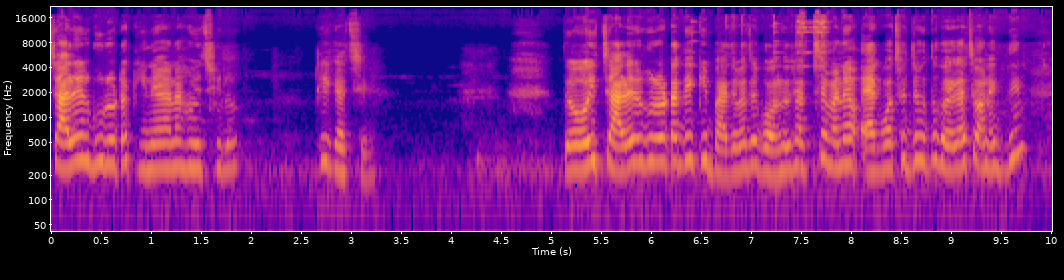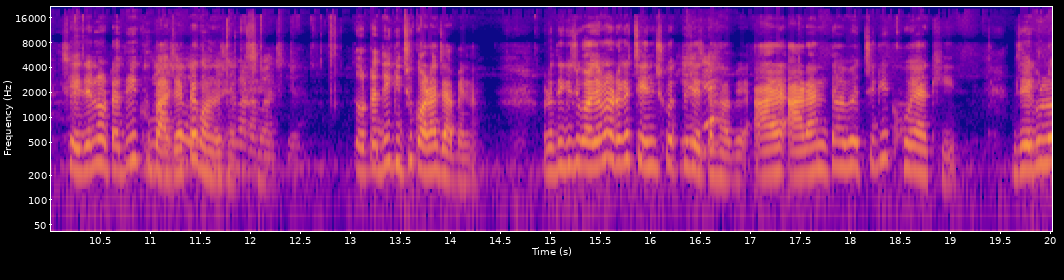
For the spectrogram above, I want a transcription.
চালের গুঁড়োটা কিনে আনা হয়েছিল ঠিক আছে। তো ওই চালের গুঁড়োটা দিয়ে কি বাজে বাজে গন্ধ ছাড়ছে? মানে এক বছর যেহেতু হয়ে গেছে অনেক দিন সেই জন্য ওটা দিয়ে খুব বাজে একটা গন্ধ ছাড়ছে। তো ওটা দিয়ে কিছু করা যাবে না। ওটা দিয়ে কিছু করা যাবে না ওটাকে চেঞ্জ করতে যেতে হবে। আর আর আনতে হবে হচ্ছে কি খোয়া ক্ষীর। যেগুলো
